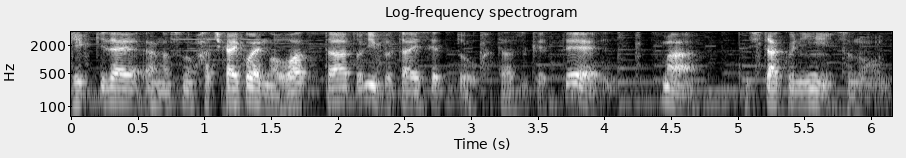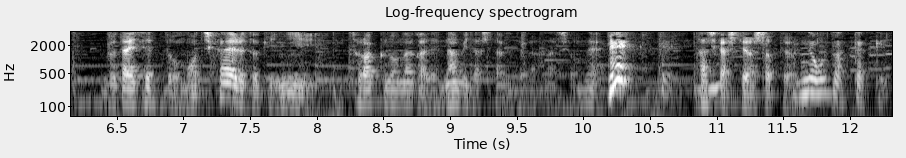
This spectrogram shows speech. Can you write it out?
劇団あのその8回公演が終わった後に舞台セットを片付けてまあ自宅にその舞台セットを持ち帰るときにトラックの中で涙したみたいな話をねえ？確かしてらっしゃったよそんなことあったっけ？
